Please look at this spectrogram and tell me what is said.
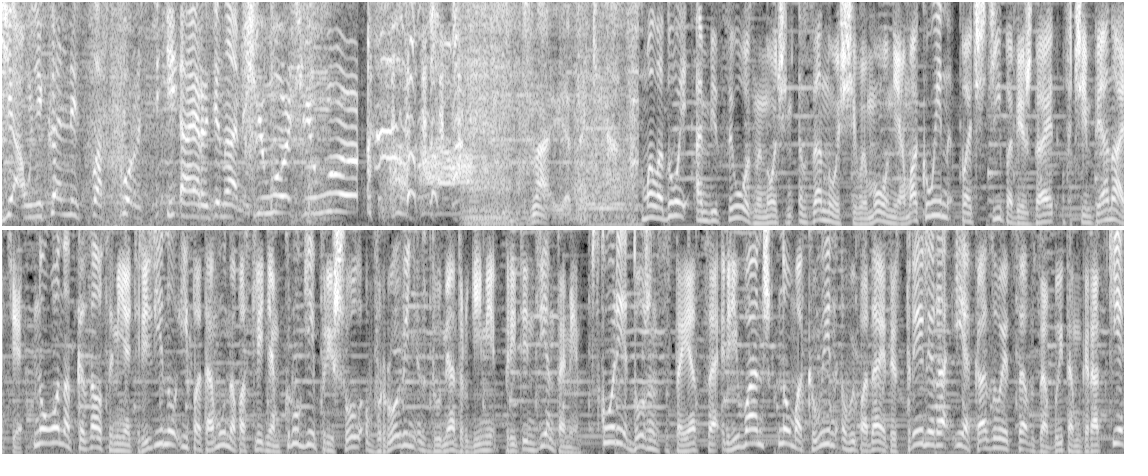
Я уникальный сплав скорости и аэродинамики. Чего, чего? Знаю я таких. Молодой, амбициозный, но очень заносчивый Молния Маккуин почти побеждает в чемпионате, но он отказался менять резину и потому на последнем круге пришел вровень с двумя другими претендентами. Вскоре должен состояться реванш, но Маккуин выпадает из трейлера и оказывается в забытом городке,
